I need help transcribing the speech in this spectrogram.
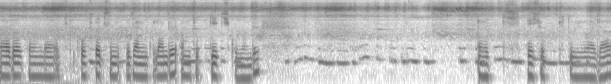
Beraber konuda koltuk açısının özelliğini kullandı ama çok geç kullandı. Evet 5 yok duruyor hala.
